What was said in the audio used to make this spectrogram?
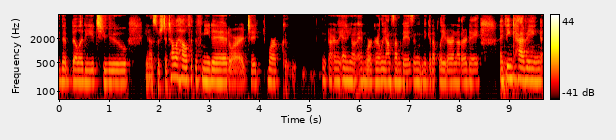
the ability to you know switch to telehealth if needed or to work early and, you know and work early on some days and make it up later another day. I think having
